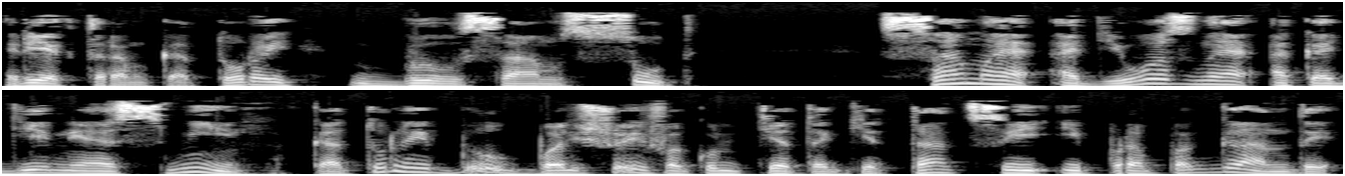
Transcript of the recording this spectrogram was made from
ректором которой был сам суд. Самая одиозная академия СМИ, в которой был большой факультет агитации и пропаганды.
